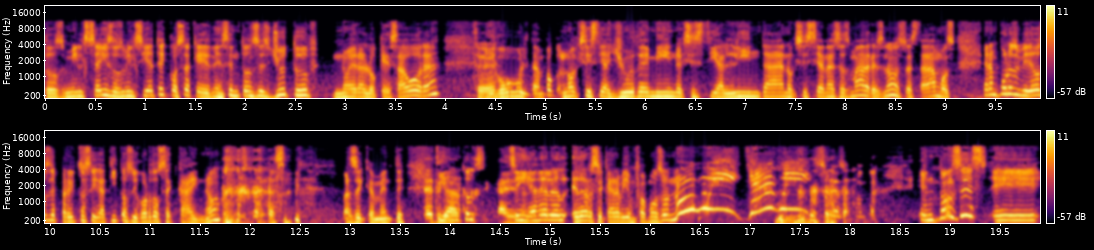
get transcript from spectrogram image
¿2006, 2007? Cosa que en ese entonces YouTube no era lo que es ahora. Sí. Y Google tampoco, no existía Udemy, no existía Linda, no existían esas madres, ¿no? O sea, estábamos, eran puros videos de perritos y gatitos y gordos se caen, ¿no? Básicamente. Edgar. entonces- se cae, sí, ¿no? Edgar, Edgar se cara bien famoso. No, güey, ya, güey. Entonces, eh,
